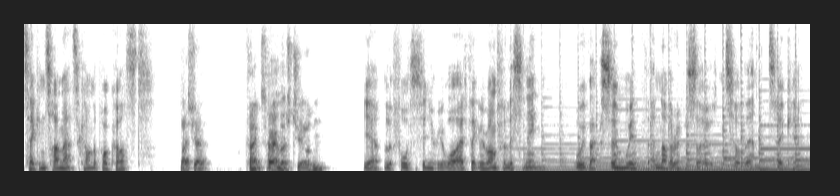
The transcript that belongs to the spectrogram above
taking time out to come on the podcast. Pleasure. Thanks very um, much, Jordan. Yeah, look forward to seeing you at rewired. Thank you everyone for listening. We'll be back soon with another episode. Until then, take care.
